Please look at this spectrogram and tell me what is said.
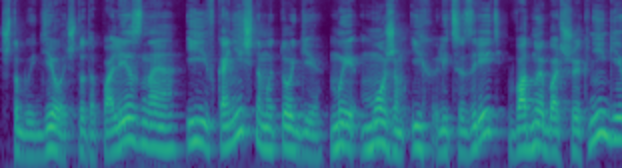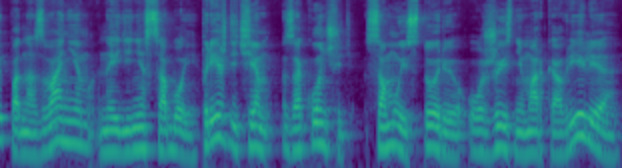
чтобы делать что-то полезное. И в конечном итоге мы можем их лицезреть в одной большой книге под названием «Наедине с собой». Прежде чем закончить саму историю о жизни Марка Аврелия,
